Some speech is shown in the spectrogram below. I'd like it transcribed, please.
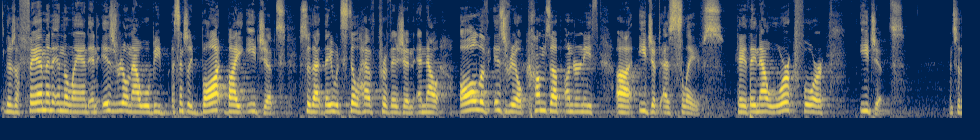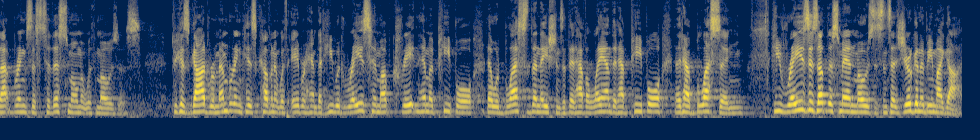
there's a famine in the land, and Israel now will be essentially bought by Egypt so that they would still have provision. And now all of Israel comes up underneath uh, Egypt as slaves. Okay, they now work for Egypt. And so that brings us to this moment with Moses. Because God, remembering his covenant with Abraham, that he would raise him up, create in him a people that would bless the nations, that they'd have a land, they'd have people, they'd have blessing. He raises up this man Moses and says, You're going to be my guy.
